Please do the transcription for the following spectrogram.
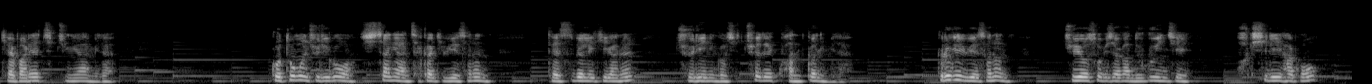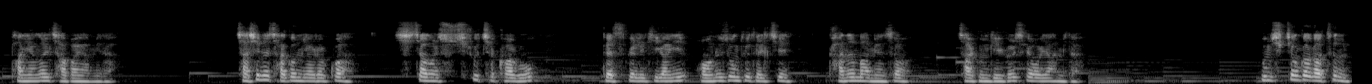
개발에 집중해야 합니다. 고통을 줄이고 시장에 안착하기 위해서는 데스밸리 기간을 줄이는 것이 최대 관건입니다. 그러기 위해서는 주요 소비자가 누구인지 확실히 하고 방향을 잡아야 합니다. 자신의 작업 여력과 시장을 수시로 체크하고 데스밸리 기간이 어느 정도 될지 가늠하면서 작은 계획을 세워야 합니다. 음식점과 같은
